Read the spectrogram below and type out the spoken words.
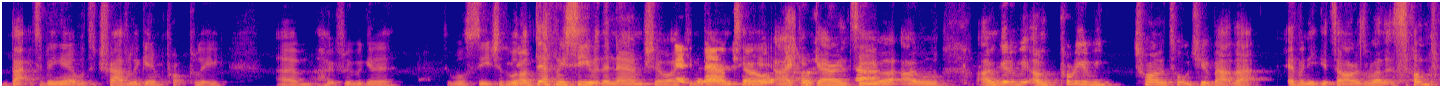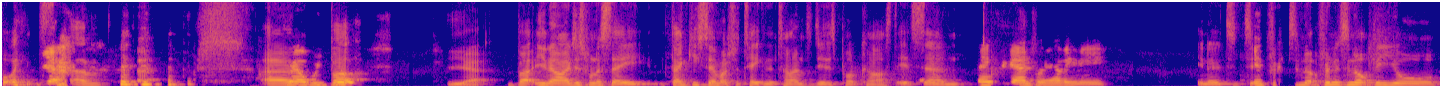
back to being able to travel again properly, um, hopefully we're gonna we'll see each other. Well, I'll definitely see you at the NAMM show. I can guarantee you. I can guarantee you. I, I, will. I'm gonna be. I'm probably gonna be trying to talk to you about that ebony guitar as well at some point. Yeah. Um, um, well, we but yeah, but you know, I just want to say thank you so much for taking the time to do this podcast. It's um. Thanks again for having me. You know, to, to, for, it to not for it to not be your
